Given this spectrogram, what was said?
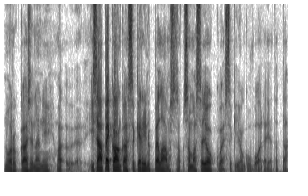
nuorukkaisena niin isä Pekan kanssa kerinyt pelaamassa samassa joukkueessakin jonkun vuoden. Ja, tota,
